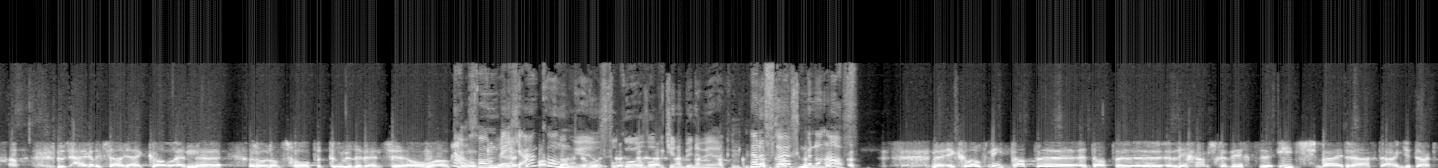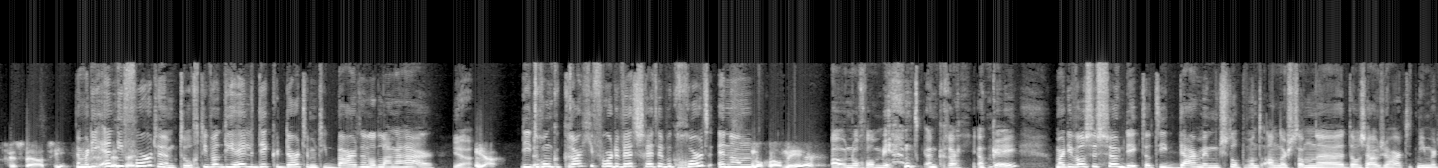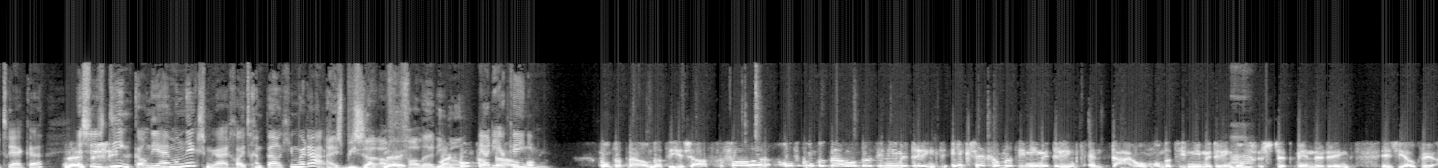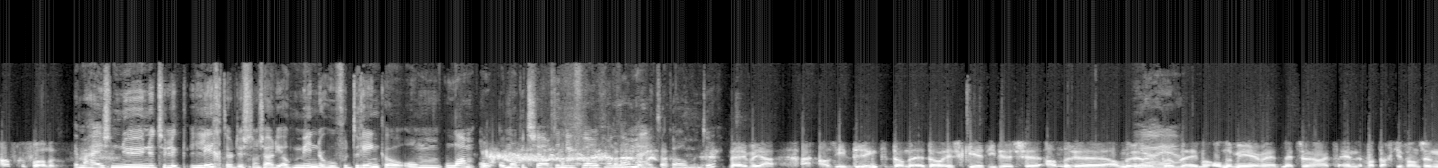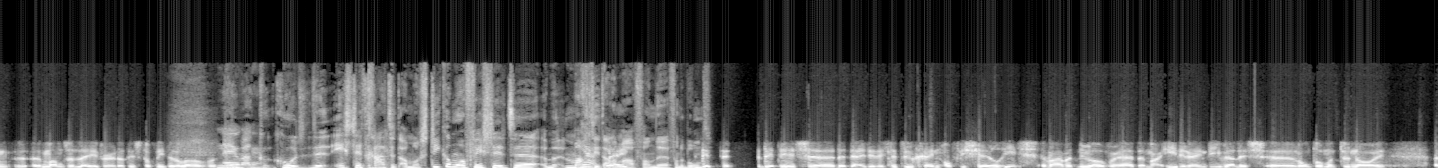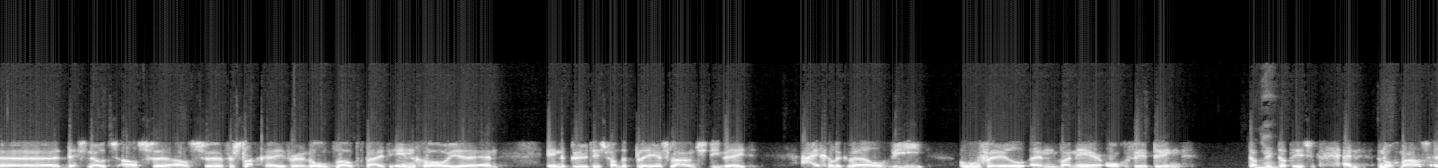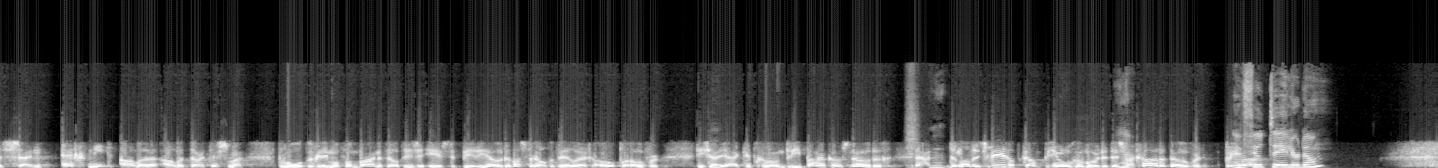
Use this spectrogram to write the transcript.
Dus eigenlijk zou jij Co en eh, Roland Scholten toe willen wensen om ook Nou, gewoon een beetje aankomen. Ja, worden. volkoren naar binnen werken. Nou, dat vraag ik me dan af. Nee, ik geloof niet dat, eh, dat eh, lichaamsgewicht iets bijdraagt aan je dartprestatie. Ja, maar die Andy Fordham toch? Die, die hele dikke darter met die baard en dat lange haar. Ja. Ja, Die dronk een kratje voor de wedstrijd, heb ik gehoord. En dan... nog wel meer. Oh, nog wel meer. Een kratje, oké. Maar die was dus zo dik dat hij daarmee moest stoppen. Want anders dan, eh, dan zou zijn hart het niet meer trekken. Nee, en sindsdien precies. kan hij helemaal niks meer. Hij gooit geen pijltje meer uit. Hij is bizar Nee, afgevallen, hè, die man. Ja, die herken je nou niet meer. Komt dat nou omdat hij is afgevallen of komt dat nou omdat hij niet meer drinkt? Ik zeg omdat hij niet meer drinkt en daarom, omdat hij niet meer drinkt Ah. of een stuk minder drinkt, is hij ook weer afgevallen. Ja, maar hij is nu natuurlijk lichter, dus dan zou hij ook minder hoeven drinken... om, lam, om om op hetzelfde niveau van lamheid te komen, toch? Nee, maar ja, als hij drinkt, dan, eh, dan riskeert hij dus eh, andere, andere Ja, ja. problemen. Onder meer met, met zijn hart. En wat dacht je van zo'n eh, man zijn lever? Dat is toch niet te geloven? Nee, maar de- is dit, gaat het allemaal stiekem of is dit, eh, mag Ja. dit Nee. allemaal van de, van de bond? Dit, dit, is, eh, de- nee, dit is natuurlijk geen officieel iets waar we het nu over hebben. Maar iedereen die wel eens eh, rondom een toernooi eh, desnoods als, als eh, verslaggever rondloopt bij het ingooien... en in de buurt is van de Players Lounge, die weet eigenlijk wel wie, hoeveel en wanneer ongeveer drinkt. Dat, Ja. dat is. En nogmaals, het zijn echt niet alle, alle darters. Maar bijvoorbeeld Raymond van Barneveld in zijn eerste periode was er altijd heel erg open over. Die zei, ja, ik heb gewoon drie paco's nodig. Nou, de man is wereldkampioen geworden, dus Ja. waar gaat het over? Prima. En Phil Taylor dan?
